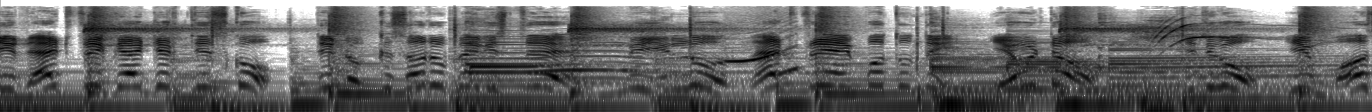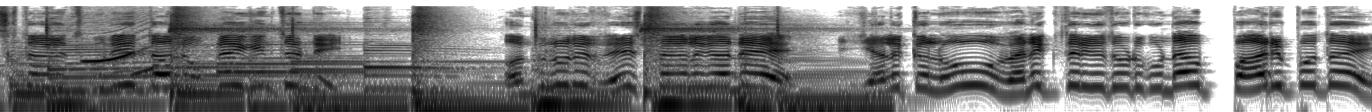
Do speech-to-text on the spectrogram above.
ఈ ర్యాట్ ఫ్రీ గ్యాడ్జెట్ తీసుకో. దీన్ని ఒక్కసారి ఉపయోగిస్తే మీ ఇల్లు ర్యాట్ ఫ్రీ అయిపోతుంది. ఏమిటో? ఇదిగో ఈ మాస్క్ తగిలించుకుని దాన్ని ఉపయోగించండి. అందులోని రేస్ తగలగానే ఎలకలు వెనక్కి తిరిగి చూడకుండా పారిపోతాయి.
